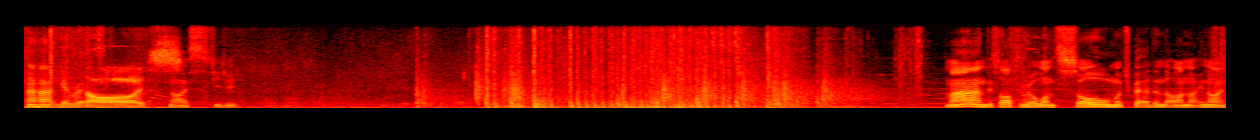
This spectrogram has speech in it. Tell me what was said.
Haha, get wrecked. Nice. Nice. GG. Man, this R301's so much better than the R99.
